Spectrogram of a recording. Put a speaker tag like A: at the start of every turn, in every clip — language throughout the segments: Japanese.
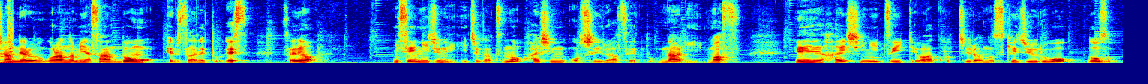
A: チャンネルをご覧の皆さんどうもエルザレットです。それでは2020年1月の配信お知らせとなります、えー、配信についてはこちらのスケジュールをどうぞ。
